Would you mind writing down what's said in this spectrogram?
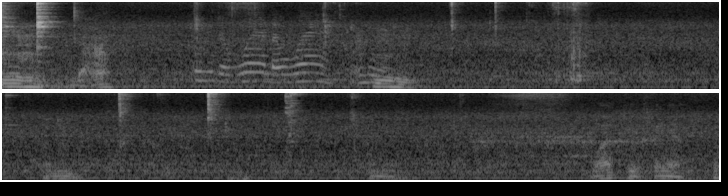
Ừ đã Ui, Đậu qua, đậu qua ừ quá tuyệt cả nhà ừ.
